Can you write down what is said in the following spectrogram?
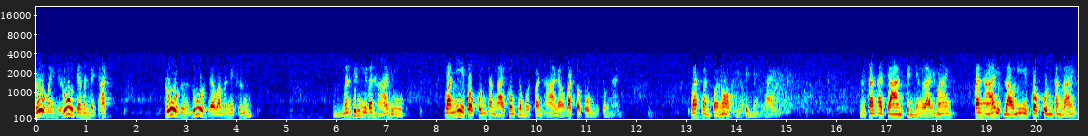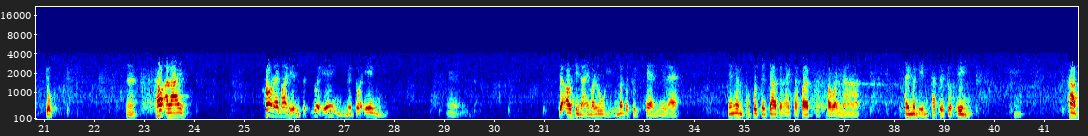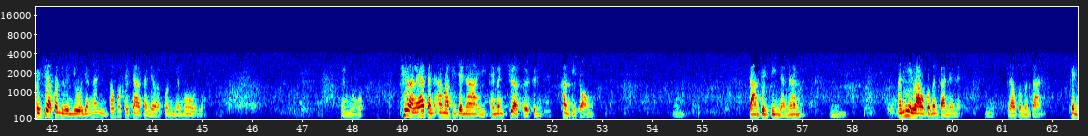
รู้ไหมรู้แต่มันไม่ชัด รู้รู้แต่ว่ามันไม่ถึง มันถึงมีปัญหาอยู่ วันนี้พวกคุณทั้งหลายคงจะหมดปัญหาแล้ว วัดประพงอยู่ตรงไหน วัดมันปอนอกเป็นอย่างไร ท่านอาจารย์เป็นอย่างไรไหมปัญหาอีกเหล่านี้พวกคุณทั้งหลายจบนะเพราะอะไร เพราะอะไรมาเห็นด้วยเองในตัวเอง จะเอาที่ไหนมารู้อีกมันก็สุดแค่นี้แหละอย่างนั้นพระพุทธเจ้าจะให้สัพภาวนา ให้มันเห็นชัดตัวตัวเอง ถ้าไปเชื่อคนอื่นอยู่ อย่างนั้น พระพุทธเจ้าจะเดียวคนยังโง่อยู่ ยังโง่เชื่อแล้วแต่เอามาพิจารณาอีก ให้มันเชื่อเกิดเป็นขั้นที่สองตามเป็นจริงอย่างนั้น อืม อันนี้เราก็เหมือนกันเนี่ยเราก็เหมือนกัน เช่น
